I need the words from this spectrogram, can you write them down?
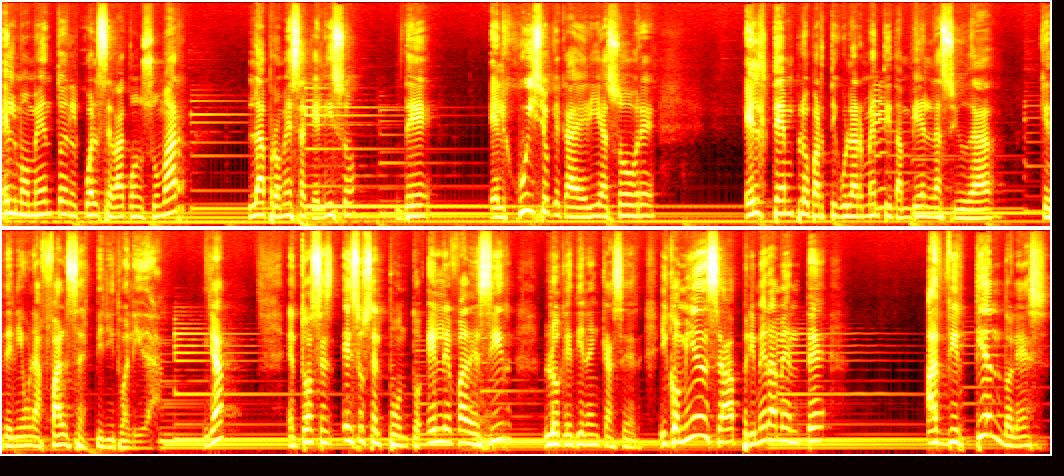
el momento en el cual se va a consumar la promesa que Él hizo de el juicio que caería sobre el templo particularmente y también la ciudad que tenía una falsa espiritualidad. ¿Ya? Entonces, eso es el punto. Él les va a decir lo que tienen que hacer. Y comienza primeramente advirtiéndoles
